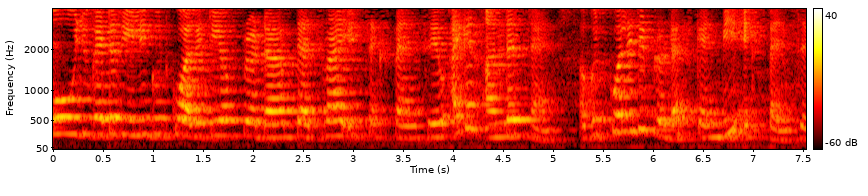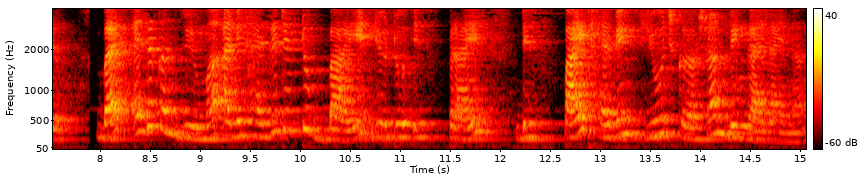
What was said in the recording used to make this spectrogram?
oh, you get a really good quality of product, that's why it's expensive. I can understand. A good quality products can be expensive. But as a consumer, I will hesitate to buy it due to its price despite having huge crush on wing eyeliner.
